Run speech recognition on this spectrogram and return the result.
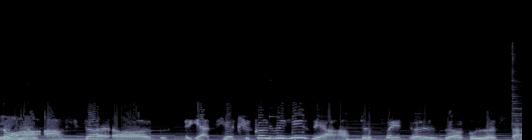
No, uh, after uh, yeah, theatrical release, yeah. After Sweater is uh, Guldasta,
